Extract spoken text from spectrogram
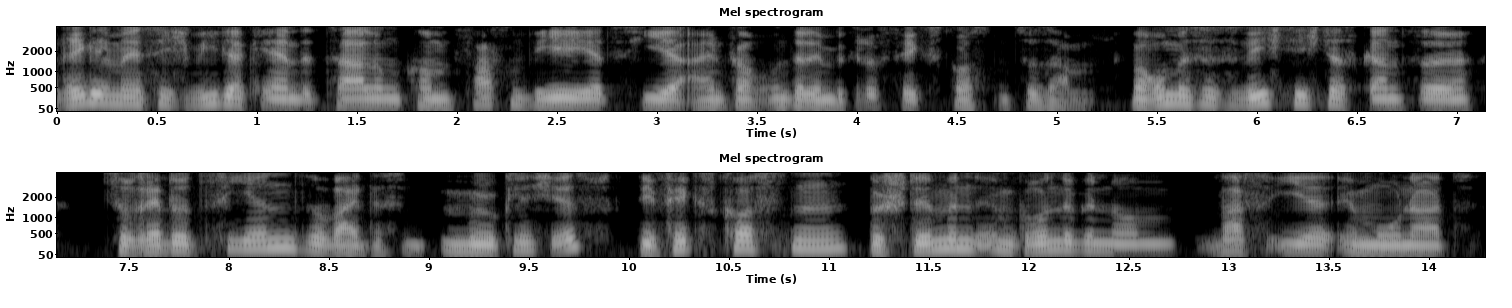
regelmäßig wiederkehrende Zahlungen kommt, fassen wir jetzt hier einfach unter dem Begriff Fixkosten zusammen. Warum ist es wichtig, das Ganze zu reduzieren, soweit es möglich ist? Die Fixkosten bestimmen im Grunde genommen, was ihr im Monat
